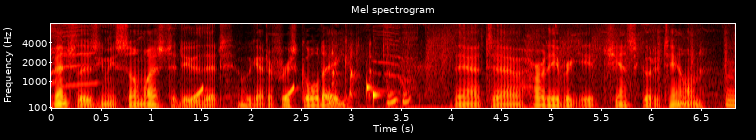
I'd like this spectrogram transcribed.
Eventually, there's gonna be so much to do that we got our first gold egg. That uh, hardly ever get a chance to go to town. hmm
